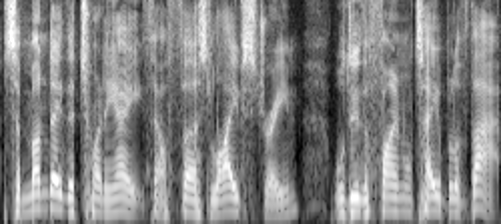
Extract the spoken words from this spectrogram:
So Monday the 28th, our first live stream, we'll do the final table of that.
